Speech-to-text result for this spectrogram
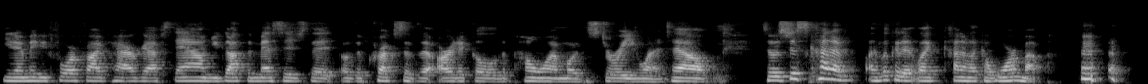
you know, maybe four or five paragraphs down, you got the message that, or the crux of the article or the poem or the story you want to tell so it's just kind of, I look at it like kind of like a warm up.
